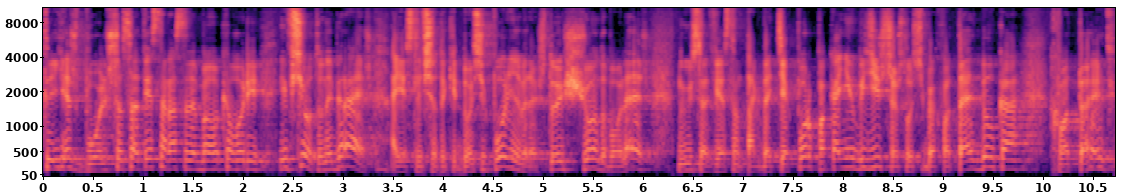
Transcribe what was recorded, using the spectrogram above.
ты ешь больше, соответственно, раз ты добавил калории, и все, ты набираешь. А если все-таки до сих пор не набираешь, то еще добавляешь. Ну и, соответственно, так до тех пор, пока не убедишься, что у тебя хватает белка, хватает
